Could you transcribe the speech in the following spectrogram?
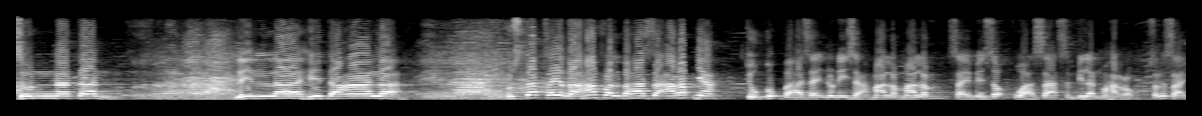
sunnatan. Lillahi ta'ala. Ustadz saya nggak hafal bahasa Arabnya. Cukup bahasa Indonesia. Malam-malam saya besok puasa 9 Muharram. Selesai.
